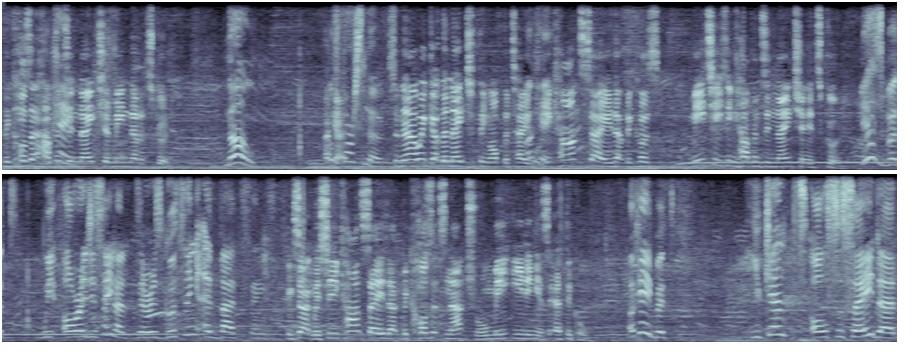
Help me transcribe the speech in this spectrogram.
because it happens Okay. in nature mean that it's good? No, Okay. course not. So now we've got the nature thing off the table. Okay. You can't say that because meat eating happens in nature, it's good. Yes, but we already say that there is good thing and bad things. Exactly. So you can't say that because it's natural, meat eating is ethical. Okay, but you can't also say that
